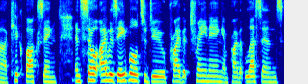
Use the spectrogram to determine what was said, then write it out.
uh, kickboxing. And so I was able to do private training and private lessons.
